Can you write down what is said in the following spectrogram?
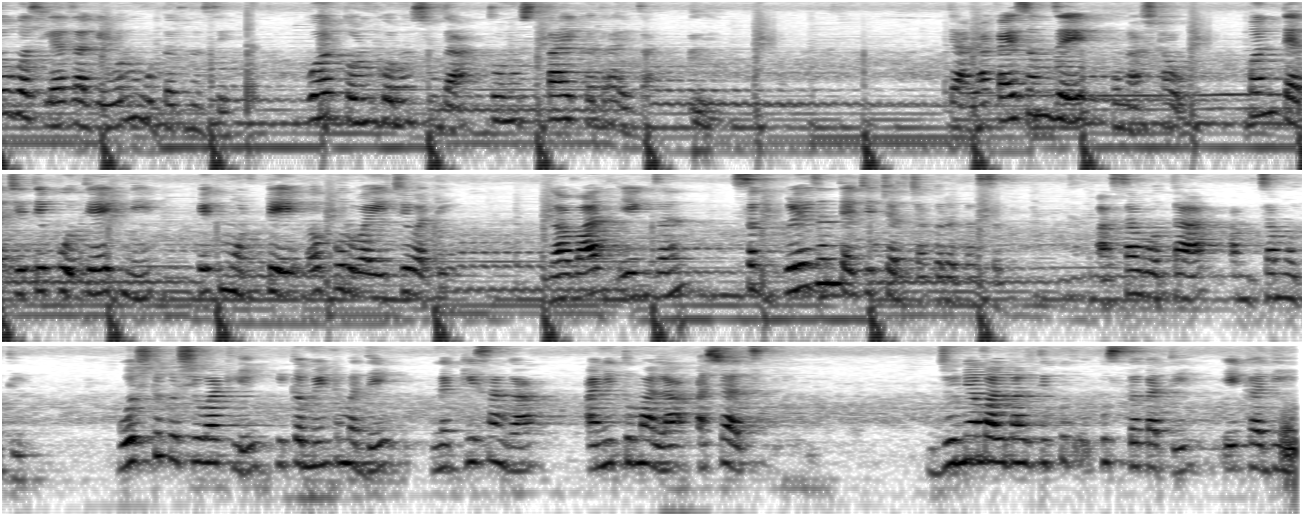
तो बसल्या जागेवरून उठत नसे. वर तोंड करून सुद्धा तो नुसता ऐकत राहायचा. त्याला काय समजे? कुणास ठाऊक. पण त्याचे ते पोते ऐकणे एक मोठे अपूर्वाईचे वाटे. गावात एक जण सगळेजण त्याची चर्चा करत असत. असा होता आमचा मोती. गोष्ट कशी वाटली ही कमेंटमध्ये नक्की सांगा आणि तुम्हाला अशाच जुन्या बालभारती पु पुस्तकातील एखादी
